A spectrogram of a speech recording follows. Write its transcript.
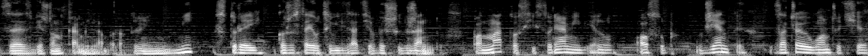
ze zwierzątkami laboratoryjnymi, z której korzystają cywilizacje wyższych rzędów. Ponadto z historiami wielu osób wziętych zaczęły łączyć się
